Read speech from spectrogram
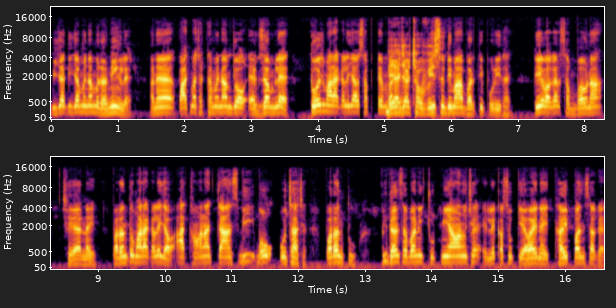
બીજા ત્રીજા મહિનામાં રનિંગ લે અને પાંચમા છઠ્ઠા મહિનામાં જો એક્ઝામ લે તો જ મારા કલે જાઓ સપ્ટેમ્બર બે હજાર છવ્વીસ. સુધીમાં આ ભરતી પૂરી થાય. તે વગર સંભાવના છે નહીં. પરંતુ મારા કલે જાઓ. આ થવાના ચાન્સ બી બહુ ઓછા છે. પરંતુ વિધાનસભાની ચૂંટણી આવવાનું છે એટલે કશું કહેવાય નહીં. થઈ પણ શકે.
